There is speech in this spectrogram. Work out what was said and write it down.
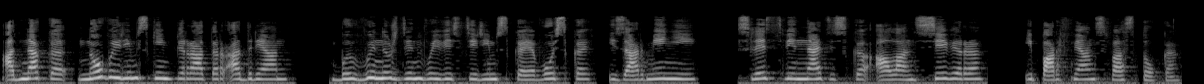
Однако новый римский император Адриан был вынужден вывести римское войско из Армении вследствие натиска Алан с севера и Парфян с востока.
